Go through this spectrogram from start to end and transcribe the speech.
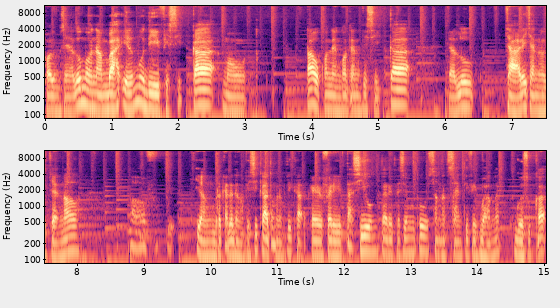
kalau misalnya lu mau nambah ilmu di fisika mau tahu konten-konten fisika ya lu cari channel-channel uh, yang berkaitan dengan fisika atau matematika kayak Veritasium. Veritasium tuh sangat saintifik banget. Gue suka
